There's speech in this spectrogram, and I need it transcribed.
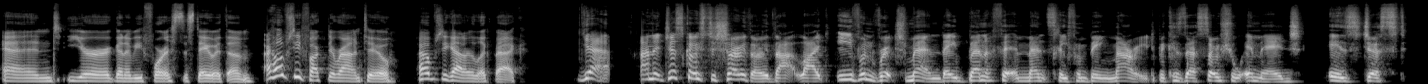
and you're going to be forced to stay with them. I hope she fucked around too. I hope she got her look back. Yeah. And it just goes to show though that like even rich men, they benefit immensely from being married because their social image is just,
